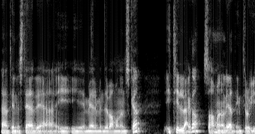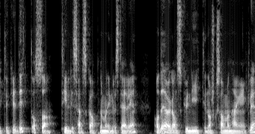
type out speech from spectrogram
eh, til å investere i, i, mer eller mindre hva man ønsker. I tillegg da, så har man anledning til å yte kreditt også til de selskapene man investerer i. Og det er jo ganske unikt i norsk sammenheng, egentlig,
